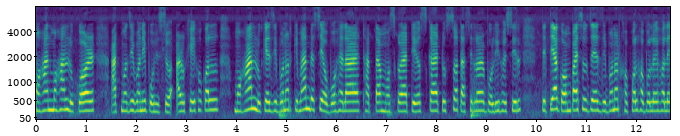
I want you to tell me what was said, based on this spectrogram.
মহান মহান লোকৰ আত্মজীৱনী পঢ়িছোঁ আৰু সেইসকল মহান লোকে জীৱনত কিমান বেছি অৱহেলাৰ ঠাট্টা মস্কৰা তিৰস্কাৰ তুচ্ছ তাচিলৰ বলি হৈছিল তেতিয়া গম পাইছোঁ যে জীৱনত সফল হ'বলৈ হ'লে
